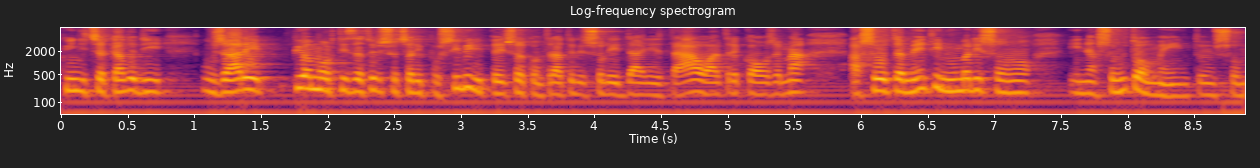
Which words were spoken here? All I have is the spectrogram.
quindi cercando di usare i più ammortizzatori sociali possibili, penso al contratto di solidarietà o altre cose, ma assolutamente i numeri sono in assoluto aumento. Insomma.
